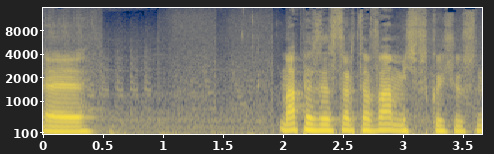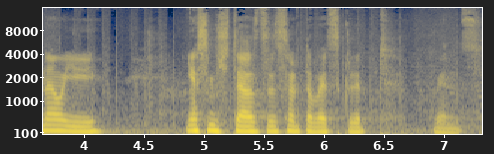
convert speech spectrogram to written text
E, mapę zestartowałem i wszystko się usunęło i nie chcę mi się teraz zestartować skrypt, więc...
